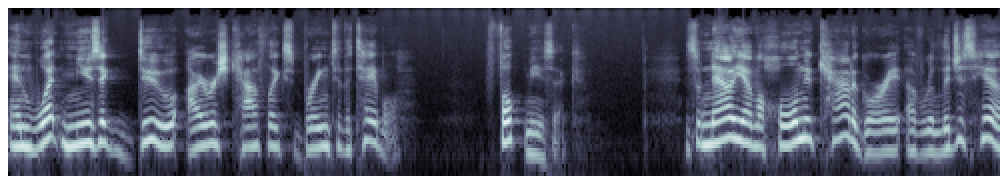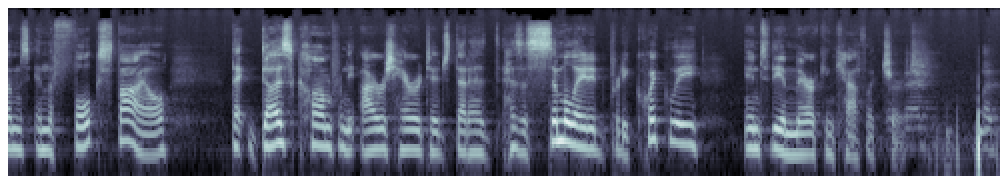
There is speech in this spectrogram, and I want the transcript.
And what music do Irish Catholics bring to the table? folk music. And so now you have a whole new category of religious hymns in the folk style that does come from the Irish heritage that has, has assimilated pretty quickly into the American Catholic Church. But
